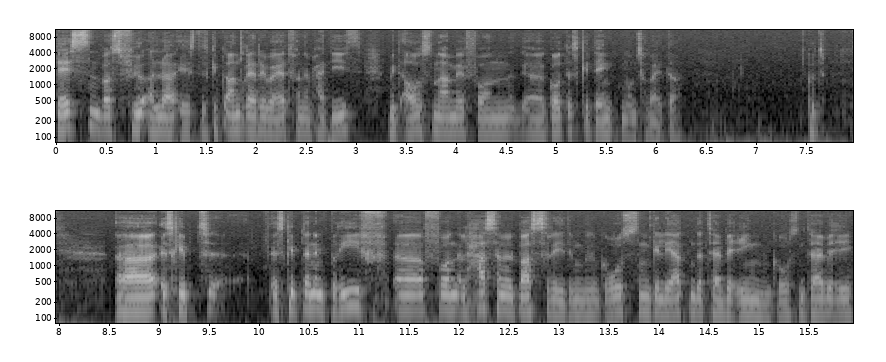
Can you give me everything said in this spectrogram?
dessen, was für Allah ist. Es gibt andere Riwayat von dem Hadith, mit Ausnahme von äh, Gottes Gedenken und so weiter. Gut. Äh, es, gibt, es gibt einen Brief äh, von Al-Hassan al-Basri, dem großen Gelehrten der Tabi'in, dem großen Tabi'i,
